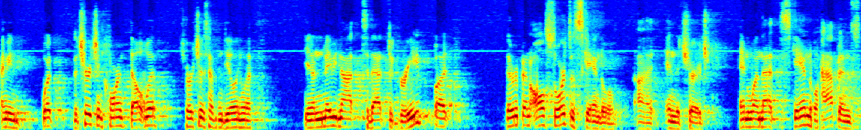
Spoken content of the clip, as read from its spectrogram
I mean, what the church in Corinth dealt with, churches have been dealing with, you know, maybe not to that degree, but there have been all sorts of scandal uh, in the church. And when that scandal happens,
